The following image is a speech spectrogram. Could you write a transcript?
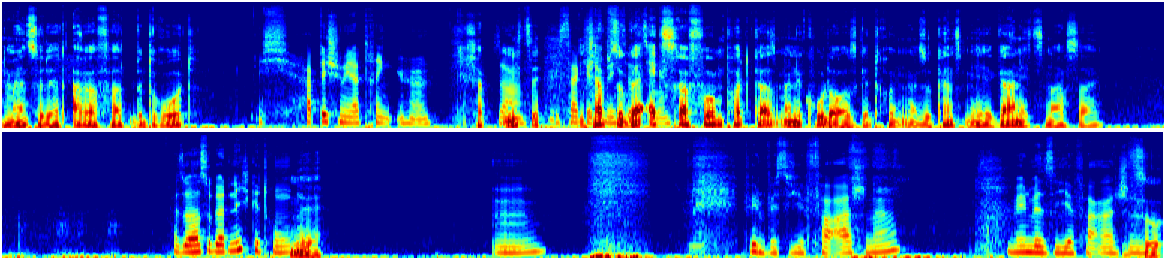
Meinst du, der hat Arafat bedroht? Ich habe dich schon wieder trinken hören. Ich habe So, nichts, ich sag ich jetzt habe nichts sogar dazu. extra vor dem Podcast meine Cola ausgetrunken. Also du kannst mir hier gar nichts nachsagen. Also hast du gerade nicht getrunken? Nee. Mhm. Wen willst du hier verarschen, ne? Wen willst du hier verarschen? So,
